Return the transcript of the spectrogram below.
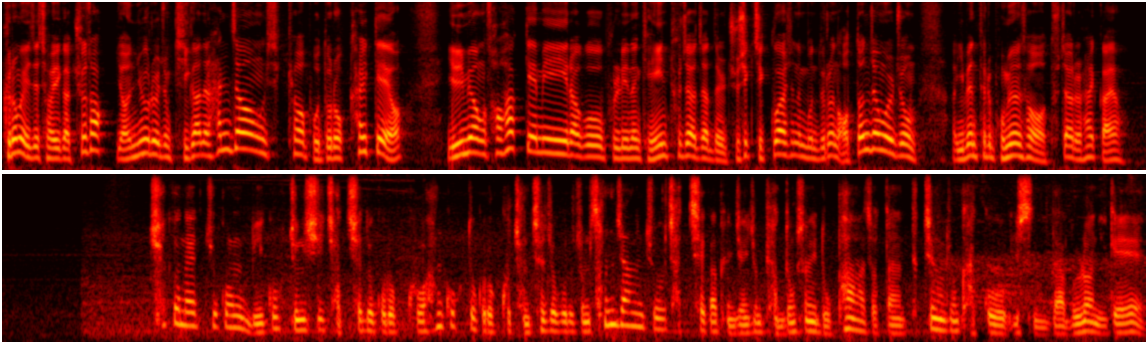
그러면 이제 저희가 추석 연휴를 좀 기간을 한정시켜 보도록 할게요. 일명 서학개미라고 불리는 개인 투자자들, 주식 직구하시는 분들은 어떤 점을 좀 이벤트를 보면서 투자를 할까요? 최근에 조금 미국 증시 자체도 그렇고 한국도 그렇고 전체적으로 좀 성장주 자체가 굉장히 좀 변동성이 높아졌다는 특징을 좀 갖고 있습니다. 물론 이게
